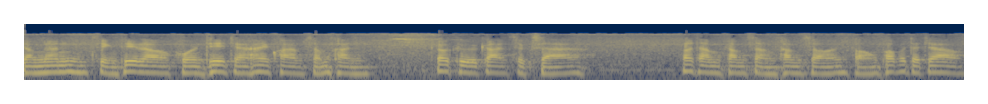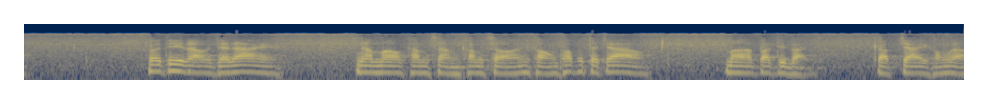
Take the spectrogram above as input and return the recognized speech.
ดังนั้นสิ่งที่เราควรที่จะให้ความสำคัญ ก็คือการศึกษา พระธรรมคำสั่งคำสอนของพระพุทธเจ้า เพื่อที่เราจะได้ นำเอาคำสั่งคำสอนของพระพุทธเจ้ามาปฏิบัติกับใจของเรา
